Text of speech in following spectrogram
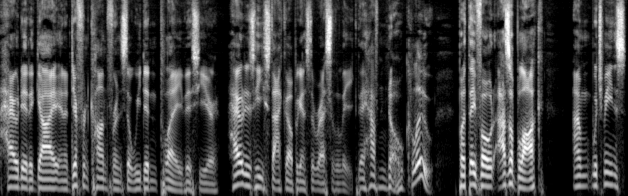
how did a guy in a different conference that we didn't play this year, how does he stack up against the rest of the league? They have no clue, but they vote as a block, and which means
